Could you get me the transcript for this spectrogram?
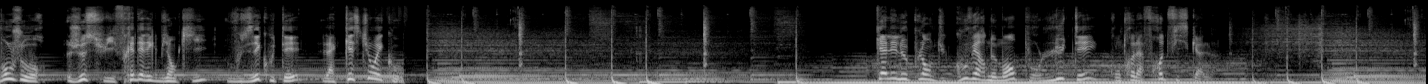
Bonjour, je suis Frédéric Bianchi, vous écoutez la question écho. Quel est le plan du gouvernement pour lutter contre la fraude fiscale?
